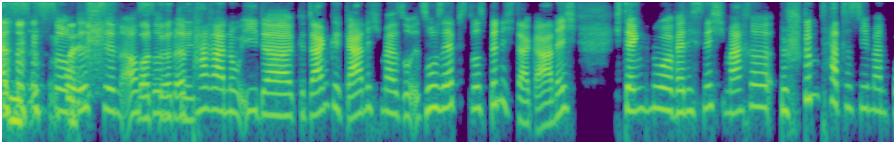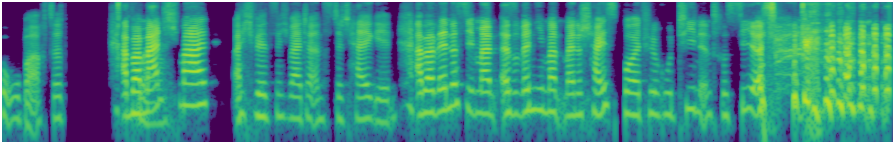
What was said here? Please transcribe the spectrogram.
Also es ist so ein bisschen auch so ein paranoider Gedanke, gar nicht mal so, so selbstlos bin ich da gar nicht. Ich denke nur, wenn ich es nicht mache, bestimmt hat es jemand beobachtet. Aber wow. manchmal, ich will jetzt nicht weiter ins Detail gehen, aber wenn es jemand, also wenn jemand meine Scheißbeutel-Routine interessiert,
